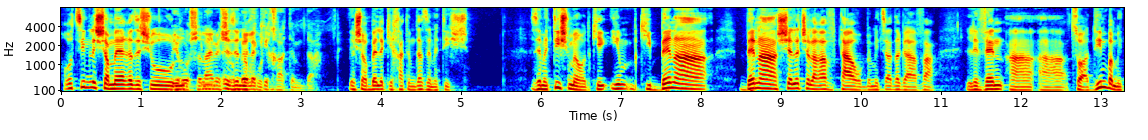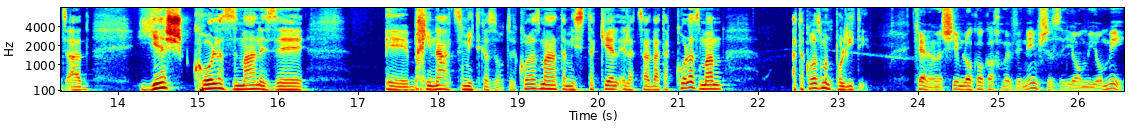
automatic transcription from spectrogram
רוצים לשמר איזשהו... בירושלים יש הרבה נוחות. לקיחת עמדה. יש הרבה לקיחת עמדה, זה מתיש. זה מתיש מאוד, כי, אם, כי בין, ה, בין השלט של הרב טאו במצעד הגאווה לבין הצועדים במצעד, יש כל הזמן איזה אה, בחינה עצמית כזאת, וכל הזמן אתה מסתכל אל הצד, ואתה כל הזמן, אתה כל הזמן פוליטי. כן, אנשים לא כל כך מבינים שזה יומיומי.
